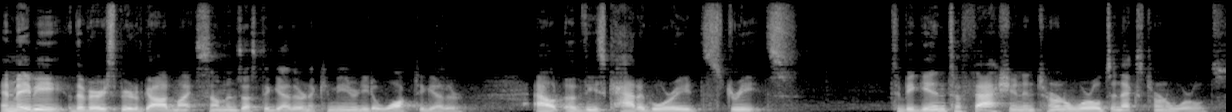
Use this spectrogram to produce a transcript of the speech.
And maybe the very Spirit of God might summons us together in a community to walk together out of these categoried streets to begin to fashion internal worlds and external worlds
